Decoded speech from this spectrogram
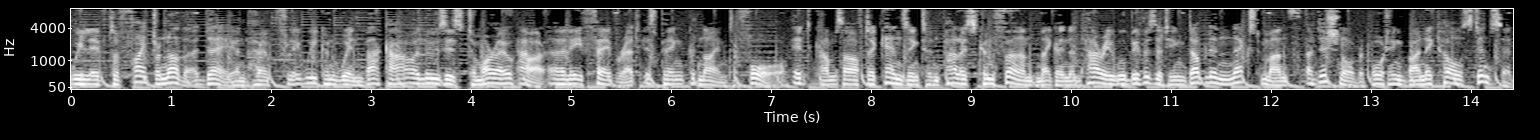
we live to fight another day and hopefully we can win back our losers tomorrow. Our early favourite is Pink at 9 to 4. It comes after Kensington Palace confirmed Meghan and Harry will be visiting Dublin next month. Additional reporting by Nicole Stinson.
